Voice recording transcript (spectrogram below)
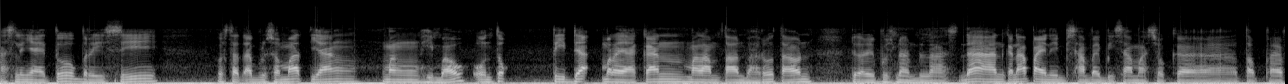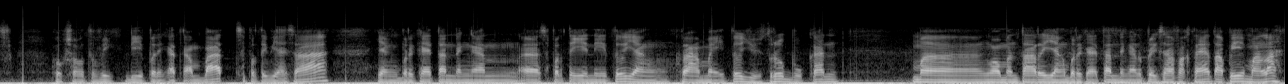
aslinya itu berisi Ustadz Abdul Somad yang menghimbau untuk tidak merayakan malam tahun baru tahun 2019 dan kenapa ini sampai bisa masuk ke top 5 hoax of the week di peringkat keempat seperti biasa yang berkaitan dengan uh, seperti ini itu yang ramai itu justru bukan mengomentari yang berkaitan dengan periksa faktanya tapi malah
